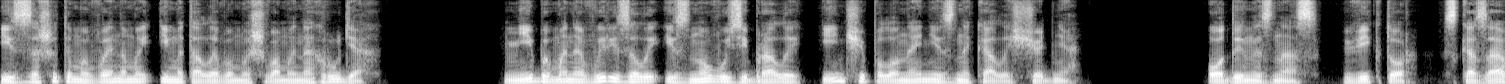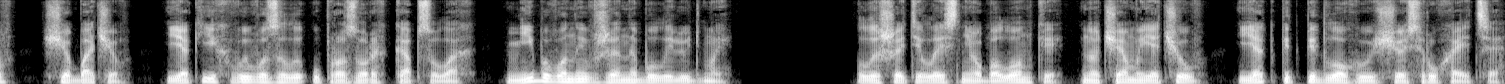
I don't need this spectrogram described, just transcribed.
із зашитими венами і металевими швами на грудях. Ніби мене вирізали і знову зібрали, інші полонені зникали щодня. Один із нас, Віктор, сказав, що бачив, як їх вивозили у прозорих капсулах, ніби вони вже не були людьми. Лише тілесні оболонки, ночами я чув, як під підлогою щось рухається.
